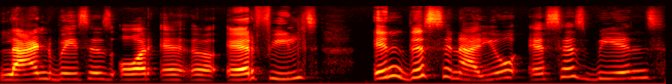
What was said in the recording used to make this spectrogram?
land bases or uh, airfields. In this scenario, SSBNs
